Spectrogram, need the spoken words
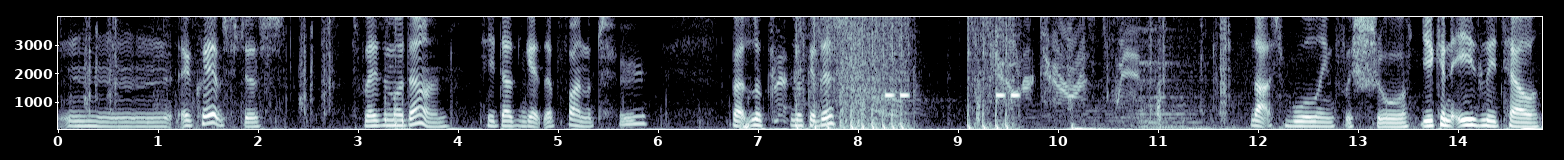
mm, Eclipse just plays them all down. He doesn't get the final two. But look, look at this. That's walling for sure. You can easily tell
